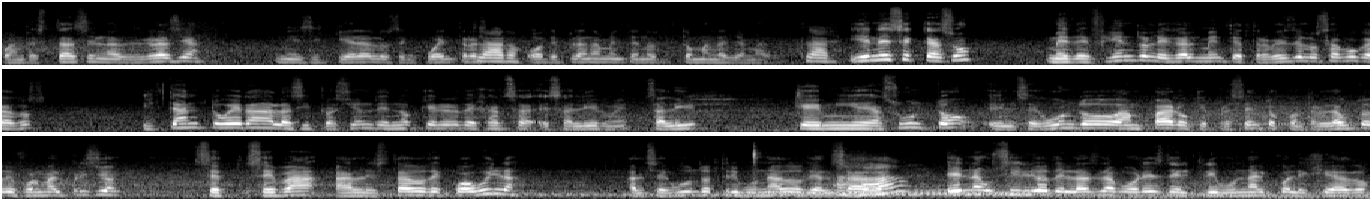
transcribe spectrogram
cuando estás en la desgracia, ni siquiera los encuentras o de planamente no te toman la llamada. Y en ese caso me defiendo legalmente a través de los abogados y tanto era la situación de no querer dejar salirme, salir que mi asunto, el segundo amparo que presento contra el auto de formal prisión, se, va al estado de Coahuila, al segundo tribunado de alzada, en auxilio de las labores del tribunal colegiado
